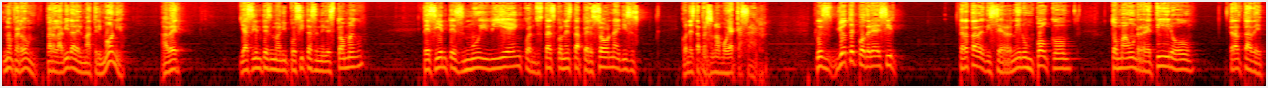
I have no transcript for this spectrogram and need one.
No, perdón, para la vida del matrimonio. A ver, ¿ya sientes maripositas en el estómago? ¿Te sientes muy bien cuando estás con esta persona y dices, con esta persona me voy a casar? Pues yo te podría decir, trata de discernir un poco, toma un retiro, trata de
